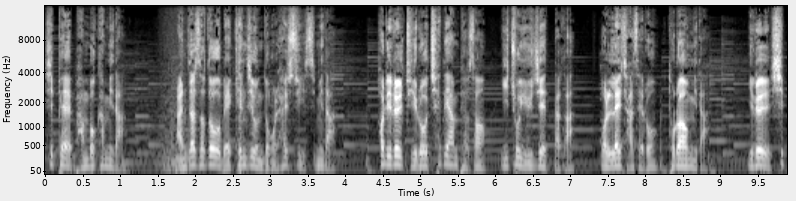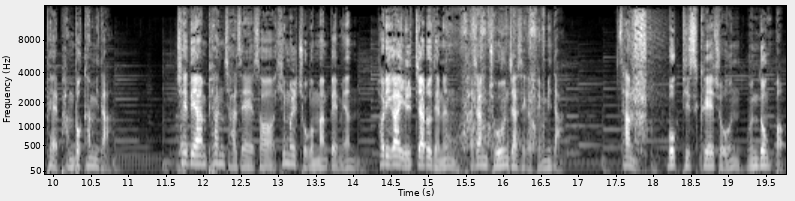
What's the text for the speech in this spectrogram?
10회 반복합니다. 앉아서도 맥켄지 운동을 할 수 있습니다. 허리를 뒤로 최대한 펴서 2초 유지했다가 원래 자세로 돌아옵니다. 이를 10회 반복합니다. 최대한 편 자세에서 힘을 조금만 빼면 허리가 일자로 되는 가장 좋은 자세가 됩니다. 3. 목 디스크에 좋은 운동법.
